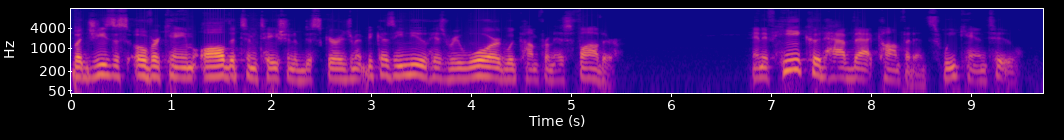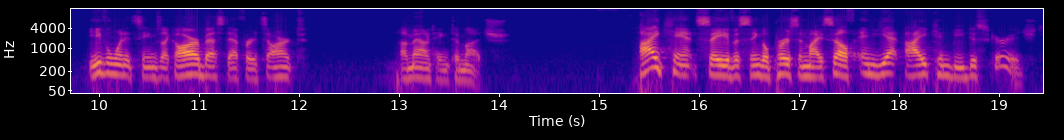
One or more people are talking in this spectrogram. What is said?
But Jesus overcame all the temptation of discouragement because he knew his reward would come from his Father. And if he could have that confidence, we can too. Even when it seems like our best efforts aren't amounting to much. I can't save a single person myself, and yet I can be discouraged.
